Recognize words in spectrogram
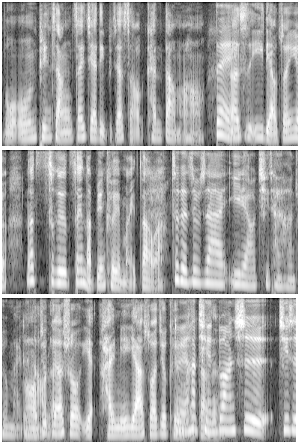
我我们平常在家里比较少看到嘛，哈。对。它是医疗专用，那这个在哪边可以买到啊？这个就在医疗器材行就买得到了。就跟他说，牙海绵牙刷就可以买到。对，它前端是其实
